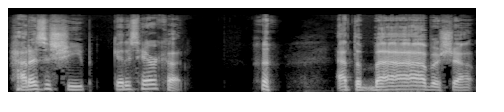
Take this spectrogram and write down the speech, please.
How does a sheep get his hair cut? At the barber shop.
